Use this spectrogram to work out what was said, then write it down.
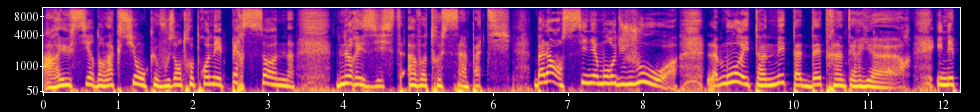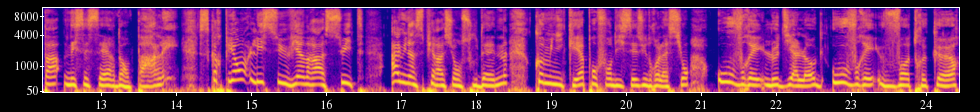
à réussir dans l'action que vous entreprenez. Personne ne résiste à votre sympathie. Balance, signe amoureux du jour. L'amour est un état d'être intérieur. Il n'est pas nécessaire d'en parler. Scorpion, l'issue viendra suite à une inspiration soudaine. Communiquez, approfondissez une relation, ouvrez le dialogue, ouvrez votre cœur,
